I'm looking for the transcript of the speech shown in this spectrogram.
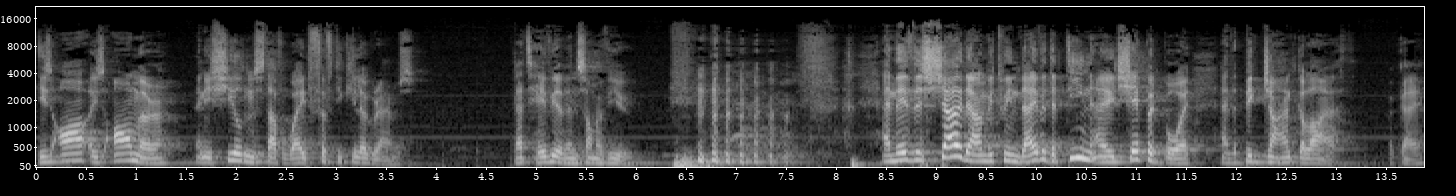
his, ar- his armor and his shield and stuff weighed 50 kilograms. That's heavier than some of you. and there's this showdown between David, the teenage shepherd boy, and the big giant Goliath. Okay?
